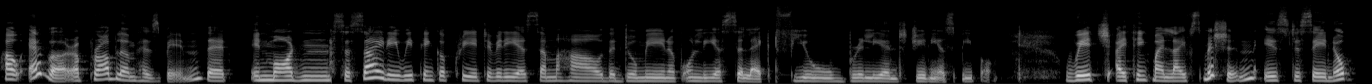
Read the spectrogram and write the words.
However, a problem has been that in modern society, we think of creativity as somehow the domain of only a select few brilliant, genius people, which I think my life's mission is to say, nope,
